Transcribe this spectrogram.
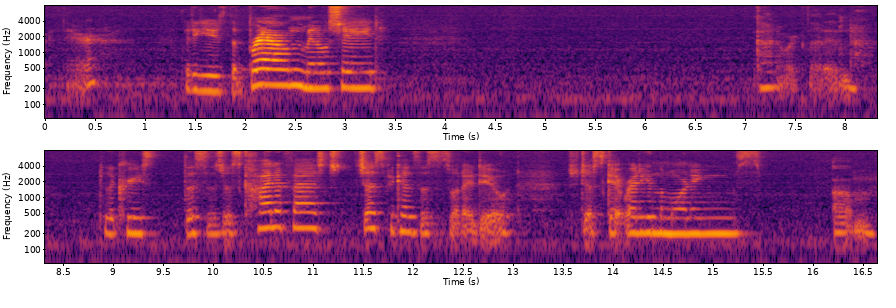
right there. I'm going to use the brown middle shade. Of work that in to the crease. This is just kind of fast just because this is what I do to just get ready in the mornings um,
